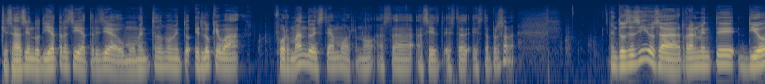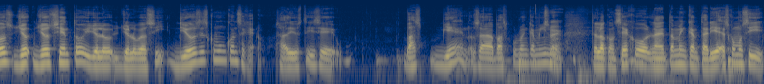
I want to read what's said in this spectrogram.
que va haciendo día tras día, tras día o momento tras momento, es lo que va formando este amor, ¿no? Hasta hacia esta, esta persona. Entonces sí, o sea, realmente Dios, yo, yo siento y yo lo, yo lo veo así, Dios es como un consejero. O sea, Dios te dice, vas bien, o sea, vas por buen camino, Sí. te lo aconsejo, la neta me encantaría, es como si,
